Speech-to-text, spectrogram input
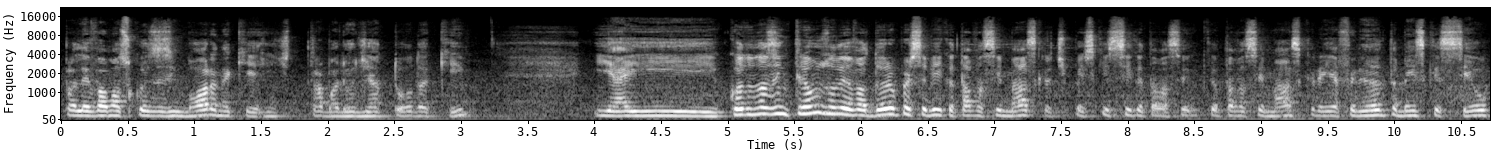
para levar umas coisas embora, né? Que a gente trabalhou o dia todo aqui. E aí, quando nós entramos no elevador, eu percebi que eu estava sem máscara, tipo, eu esqueci que eu estava sem, que eu tava sem máscara, e a Fernanda também esqueceu.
